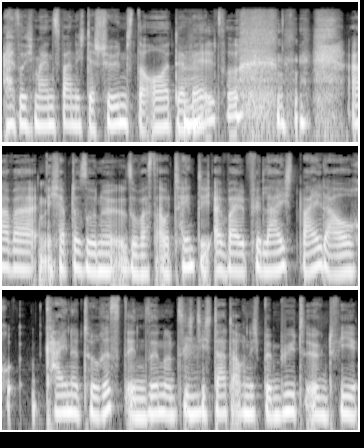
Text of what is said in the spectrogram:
Also ich meine, es war nicht der schönste Ort der mhm. Welt, so. aber ich habe da so eine so was authentisch, äh, weil vielleicht weil da auch keine Touristin sind und sich mhm. die Stadt auch nicht bemüht, irgendwie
